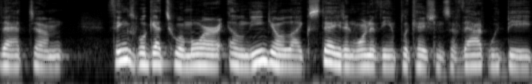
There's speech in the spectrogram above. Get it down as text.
that um, things will get to a more El Nino like state, and one of the implications of that would be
